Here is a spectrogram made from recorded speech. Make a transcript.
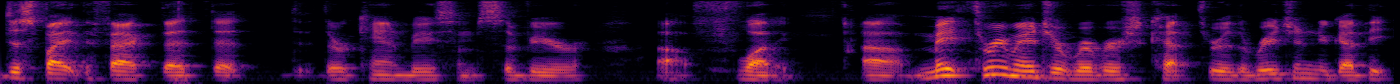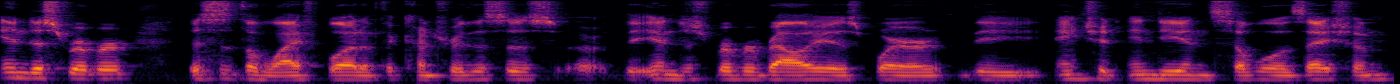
despite the fact that, that there can be some severe uh, flooding. Uh, ma- three major rivers cut through the region. You've got the Indus River. This is the lifeblood of the country. This is uh, the Indus River Valley is where the ancient Indian civilization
